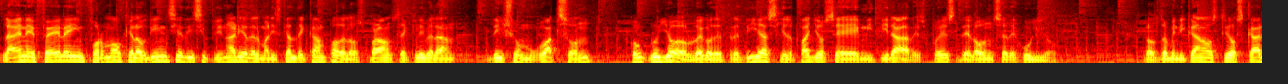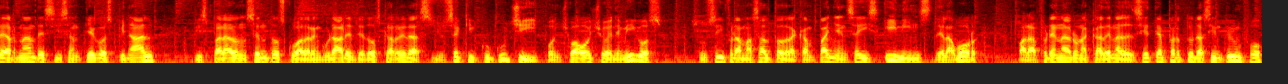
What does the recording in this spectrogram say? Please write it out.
La NFL informó que la audiencia disciplinaria del mariscal de campo de los Browns de Cleveland, Dishon Watson, concluyó luego de tres días y el fallo se emitirá después del 11 de julio. Los dominicanos Teoscar Hernández y Santiago Espinal dispararon centros cuadrangulares de dos carreras. Yuseki Kukuchi ponchó a ocho enemigos, su cifra más alta de la campaña en seis innings de labor, para frenar una cadena de siete aperturas sin triunfo,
